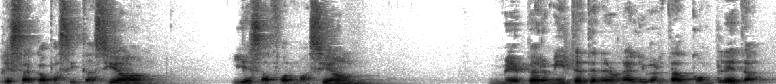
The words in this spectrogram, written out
esa capacitación y esa formación me permite tener una libertad completa.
